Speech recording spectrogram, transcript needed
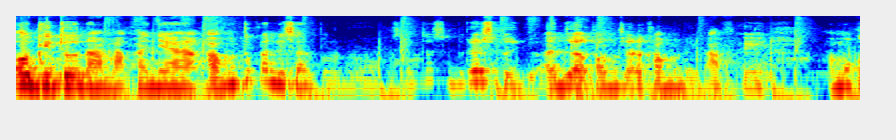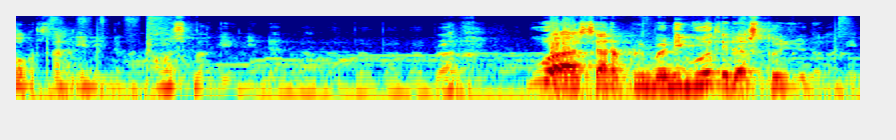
Oh gitu. Nah makanya kamu tuh kan desain produk. Saya tuh sebenarnya setuju aja kalau misalnya kamu di cafe kamu ke perusahaan ini dengan kamu sebagai ini dan bla bla bla bla bla. Bla gue secara pribadi gue tidak setuju dengan itu Hmm.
